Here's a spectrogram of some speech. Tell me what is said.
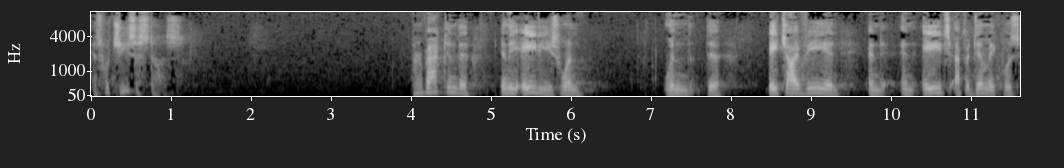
It's what Jesus does. Remember back in the in the 80s when when the HIV and, and, and AIDS epidemic was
